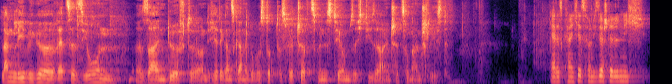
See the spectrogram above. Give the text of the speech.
langlebige Rezession äh, sein dürfte. Und ich hätte ganz gerne gewusst, ob das Wirtschaftsministerium sich dieser Einschätzung anschließt. Ja, das kann ich jetzt von dieser Stelle nicht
